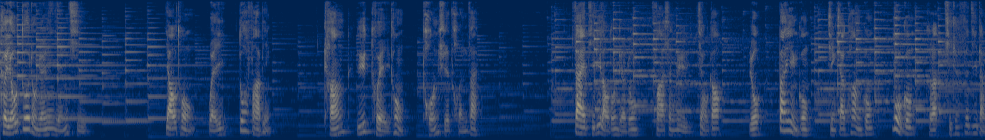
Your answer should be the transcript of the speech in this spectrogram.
可由多种原因引起。腰痛为多发病，常与腿痛同时存在，在体力劳动者中发生率较高，如搬运工、井下矿工、木工。和汽车司机等，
